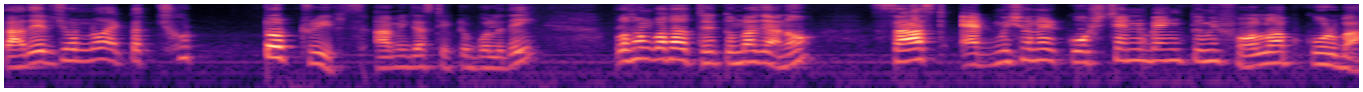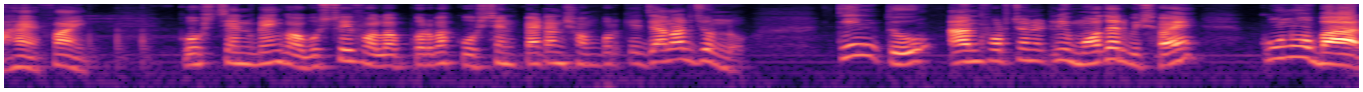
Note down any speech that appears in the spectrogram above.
তাদের জন্য একটা ছোট্ট ট্রিপস আমি জাস্ট একটু বলে দিই। প্রথম কথা হচ্ছে, তোমরা জানো সাস্ট অ্যাডমিশনের কোশ্চেন ব্যাংক তুমি ফলো আপ করবা। হ্যাঁ ফাইন কোশ্চেন ব্যাংক অবশ্যই ফলো আপ করবা কোশ্চেন প্যাটার্ন সম্পর্কে জানার জন্য। কিন্তু আনফর্চুনেটলি মজার বিষয়, কোনোবার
